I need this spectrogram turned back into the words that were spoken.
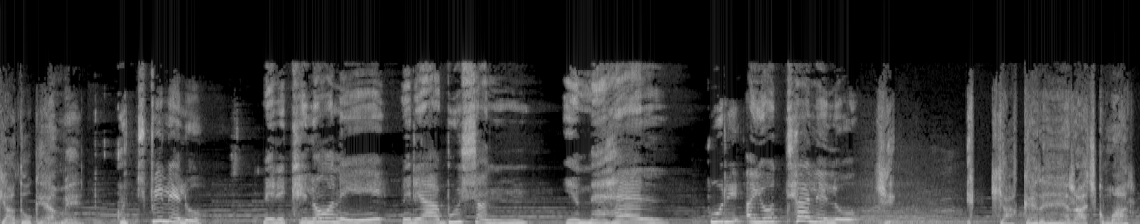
क्या दोगे हमें? कुछ भी ले लो। मेरे खिलौने मेरे आभूषण ये महल पूरी अयोध्या ले लो। ये, ये क्या कह रहे हैं राजकुमार?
